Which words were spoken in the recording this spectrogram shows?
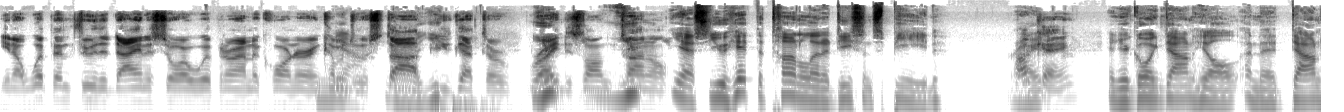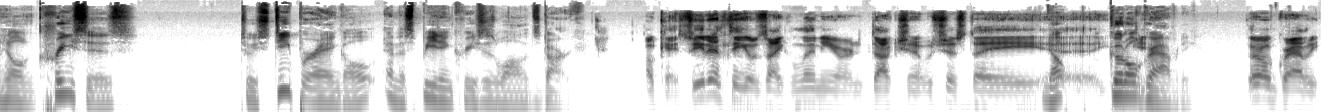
you know whipping through the dinosaur, whipping around the corner, and coming Yeah, to a stop, no, you, you- got to ride You- this long tunnel. Yes, you hit the tunnel at a decent speed, right? Okay, And you're going downhill, and the downhill increases to a steeper angle, and the speed increases while it's dark. okay. So you didn't think it was like linear induction? It was just a Nope, uh, good old you- gravity. Good old gravity.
